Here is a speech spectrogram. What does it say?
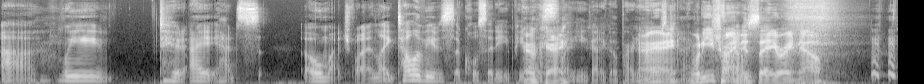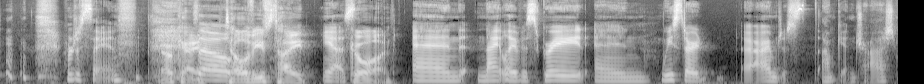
uh we dude i had so much fun. Like Tel Aviv is a cool city. PS. Okay. Like you got to go party. All right, sometime. What are you trying to say right now? I'm just saying. Okay. So- Tel Aviv's tight. Yes. Go on. and nightlife is great and we start i'm just i'm getting trashed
